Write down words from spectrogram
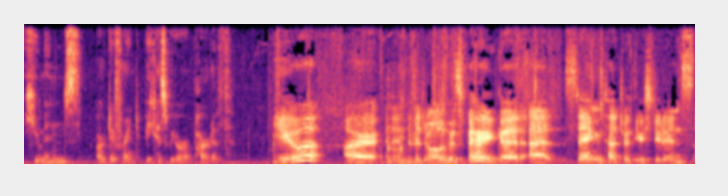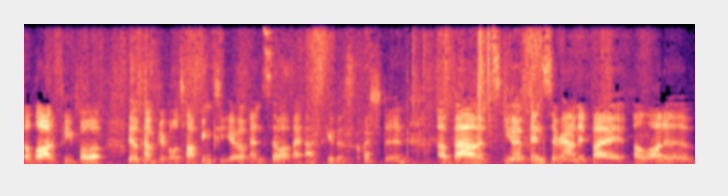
humans are different because we are a part of. You are an individual who's very good at staying in touch with your students. A lot of people feel comfortable talking to you. And so I ask you this question about you have been surrounded by a lot of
